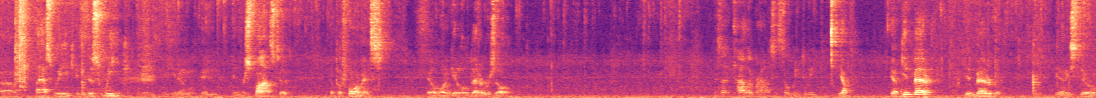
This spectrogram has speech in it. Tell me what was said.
uh, last week and this week, you know, in, in response to the performance, they'll want to get a little better result. Is that Tyler Brown? Is still week to week? Yep, yep, getting better, getting better, but, you know, he's still,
